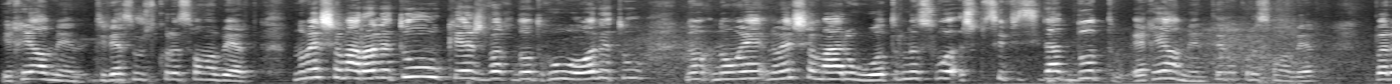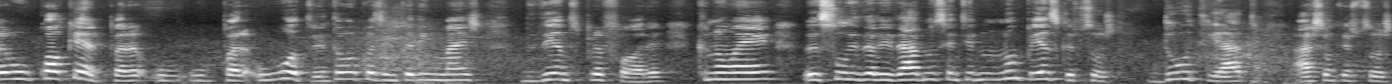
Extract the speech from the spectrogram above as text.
e realmente tivéssemos de coração aberto, não é chamar, olha tu que és varredor de rua, olha tu, não, não, é, não é chamar o outro na sua especificidade do outro, é realmente ter o coração aberto para o qualquer, para o, o, para o outro. Então a coisa um bocadinho mais de dentro para fora, que não é eh, solidariedade no sentido, não penso que as pessoas do teatro acham que as pessoas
